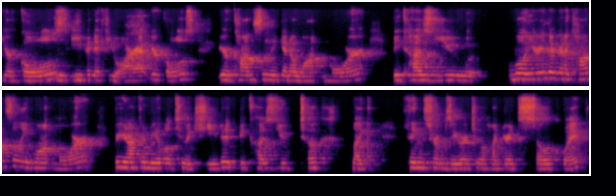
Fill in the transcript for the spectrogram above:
your goals, mm-hmm. even if you are at your goals. You're constantly gonna want more because you well, you're either gonna constantly want more, but you're not gonna be able to achieve it because you took like things from zero to 100 so quick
